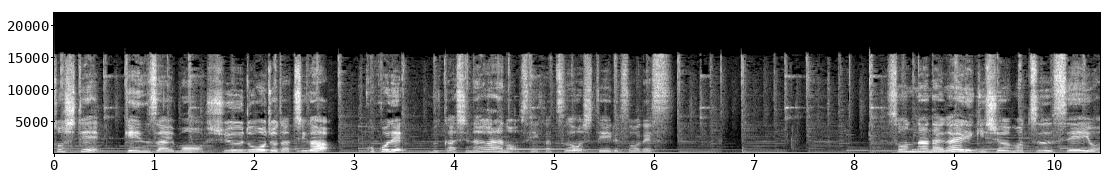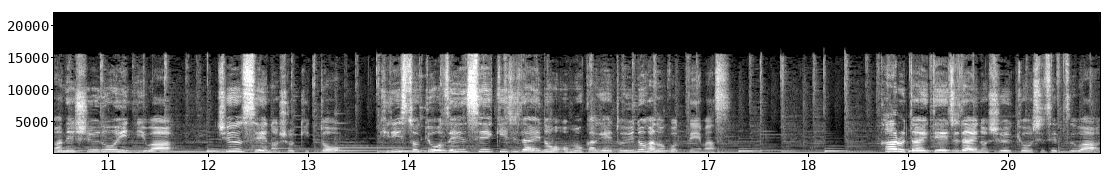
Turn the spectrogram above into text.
そして現在も修道女たちがここで昔ながらの生活をしているそうです。そんな長い歴史を持つ聖ヨハネ修道院には中世の初期とキリスト教全盛期時代の面影というのが残っています。カール大帝時代の宗教施設は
